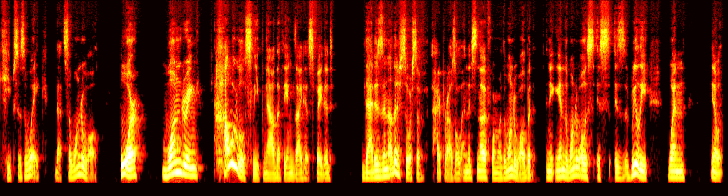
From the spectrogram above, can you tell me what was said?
keeps us awake. That's the wonder wall. Or wondering how we will sleep now that the anxiety has faded. That is another source of hyperarousal, and it's another form of the wonder wall. But again, the wonder wall is is is really when you know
